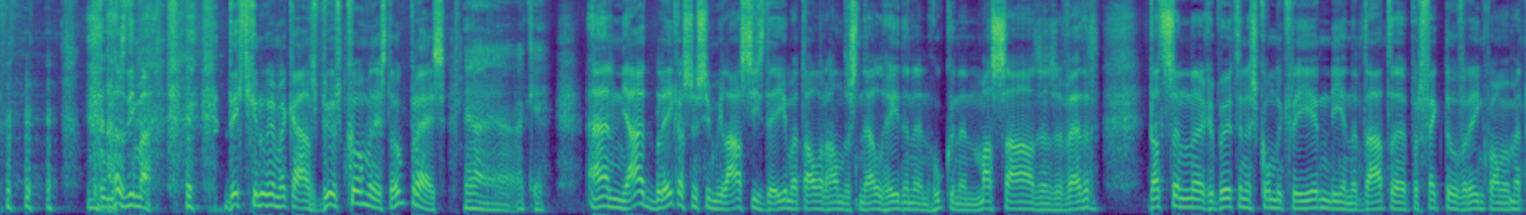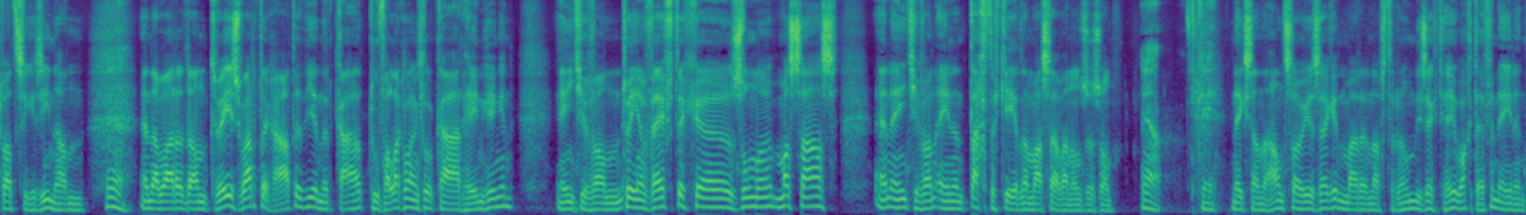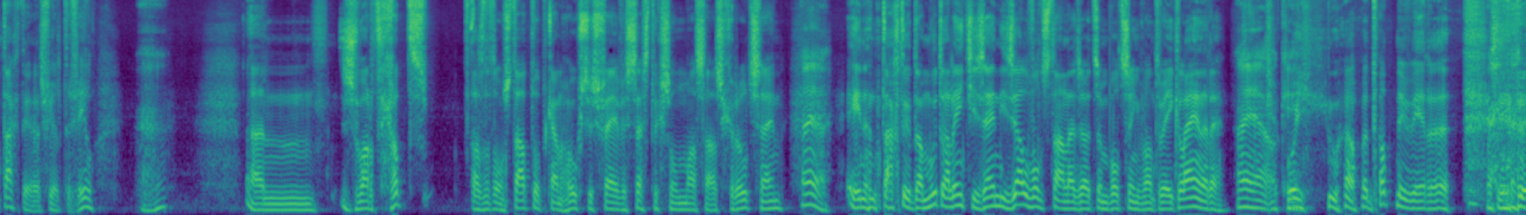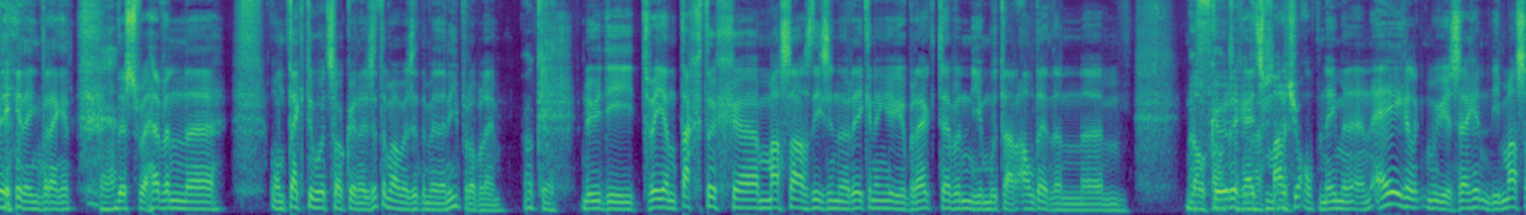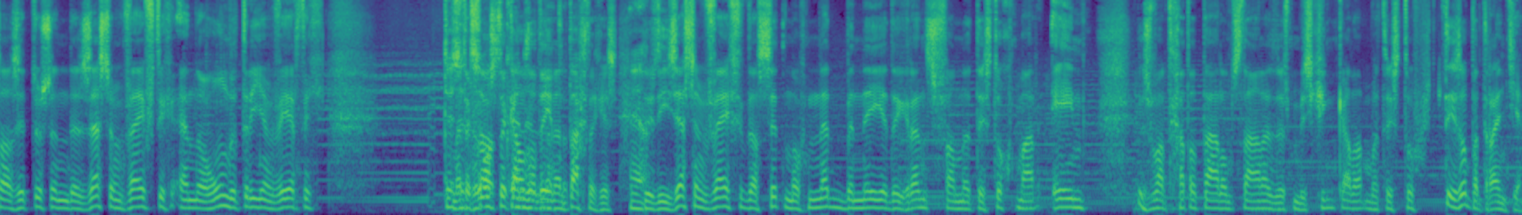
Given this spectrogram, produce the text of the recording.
Als die maar dicht genoeg in mekaars buurt komen, is het ook prijs. Ja, ja, oké. En ja, het bleek als ze simulaties deden met allerhande snelheden en hoeken en massa's en zo verder, dat ze een uh, gebeurtenis konden creëren die inderdaad perfect overeenkwamen met wat ze gezien hadden. Ja. En dat waren dan twee zwarte gaten die in elkaar toevallig langs elkaar heen gingen. Eentje van 52 uh, zonnemassa's en eentje van 81 keer de massa van onze zon. Ja, oké. Niks aan de hand zou je zeggen, maar een astronoom die zegt, hé, hey, wacht even, 81, dat is veel te veel. Uh -huh. Een zwart gat als dat ontstaat, dat kan hoogstens 65 zonmassa's groot zijn. Ah, ja. 81, dan moet al eentje zijn die zelf ontstaan is uit een botsing van twee kleinere. Ah, ja, okay. Oei, hoe gaan we dat nu weer uh, in rekening brengen? Ja. Dus we hebben uh, ontdekt hoe het zou kunnen zitten, maar we zitten met een nieuw probleem. Okay. Nu, die 82 uh, massa's die ze in hun rekeningen gebruikt hebben, je moet daar altijd een... Um, nauwkeurigheidsmarge opnemen. En eigenlijk moet je zeggen, die massa zit tussen de 56 en de 143 dus Met de grootste kans dat 81 is. Dus die 56, dat zit nog net beneden de grens van het is toch maar één zwart gat dat daar ontstaan is. Dus misschien kan dat, maar het is toch het is op het randje.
